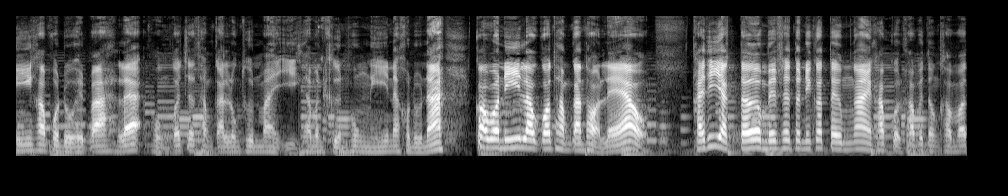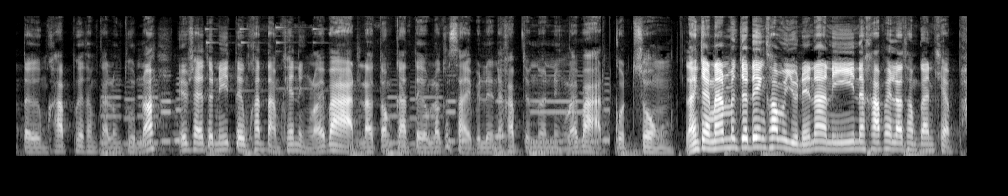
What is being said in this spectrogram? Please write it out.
นี้ครับคนดูเห็นปะและผมก็จะทำการลงทุนใหม่อีกถ้ามันคืนพรุ่งนี้นะคนดูนะ ก็วันนี้เราก็ทำการถอนแล้ว ครที่อยากเติมเว็บไซต์ตัวนี้ก็เติมง่ายครับกดเข้าไปตรงคำว่าเติมครับเพื่อทำการลงทุนเนาะเว็บไซต์ตัวนี้เติมขั้นต่ำแค่ 100 บาท เราต้องการเติมแล้วก็ใส่ไปเลยนะครับจำนวน 100 บาทกดส่ง หลังจากนั้นมันจะเด้งเข้ามาอยู่ในหน้านี้นะครับให้เราทำการแคปภ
